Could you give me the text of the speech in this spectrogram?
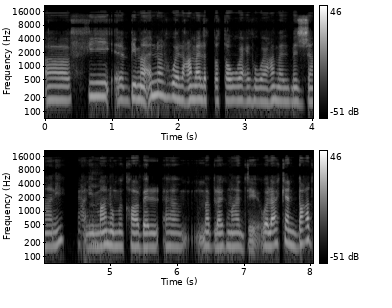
آه في بما أنه هو العمل التطوعي هو عمل مجاني يعني ما له مقابل آه مبلغ مادي. ولكن بعض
